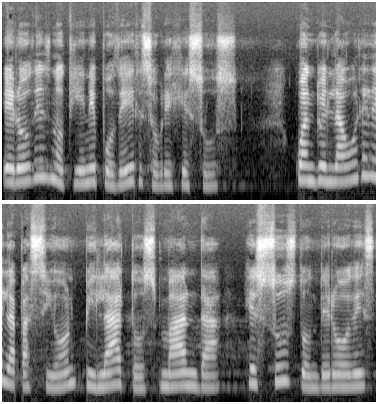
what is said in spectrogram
Herodes no tiene poder sobre Jesús. Cuando en la hora de la pasión Pilatos manda Jesús donde Herodes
